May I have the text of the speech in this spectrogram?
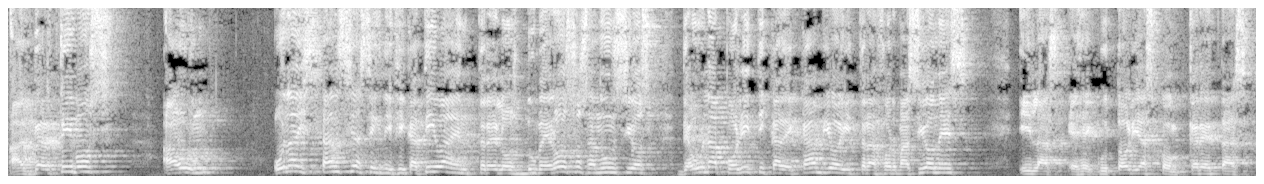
Advertimos aún una distancia significativa entre los numerosos anuncios de una política de cambio y transformaciones y las ejecutorias concretas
